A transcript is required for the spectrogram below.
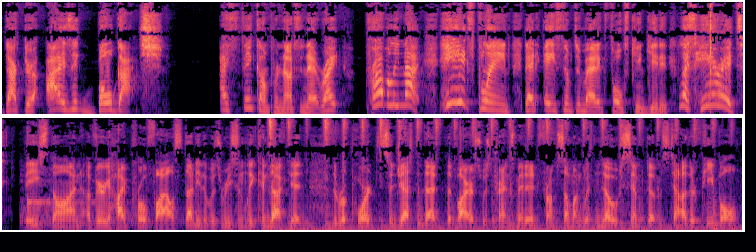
Dr. Isaac Bogoch. I think I'm pronouncing that right. Probably not. He explained that asymptomatic folks can get it. Let's hear it. Based on a very high profile study that was recently conducted, the report suggested that the virus was transmitted from someone with no symptoms to other people.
